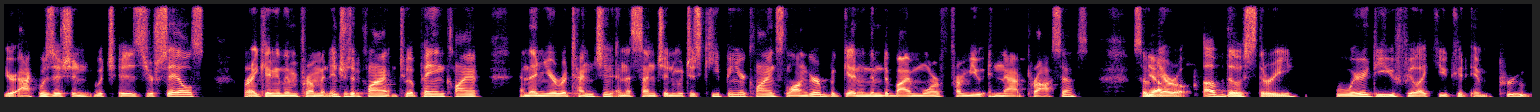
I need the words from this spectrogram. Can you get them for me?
Your acquisition, which is your sales, right? Getting them from an interested client to a paying client. And then your retention and ascension, which is keeping your clients longer, but getting them to buy more from you in that process. So, yeah. Darryl, of those three, where do you feel like you could improve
